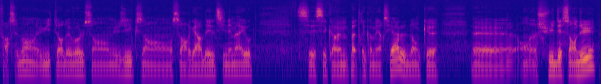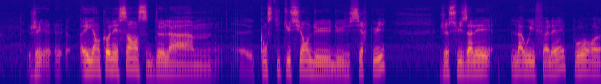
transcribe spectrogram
forcément, 8 heures de vol sans musique, sans, sans regarder le cinéma et autres, c'est quand même pas très commercial. Donc, euh, euh, je suis descendu. Euh, ayant connaissance de la constitution du, circuit, je suis allé là où il fallait pour,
